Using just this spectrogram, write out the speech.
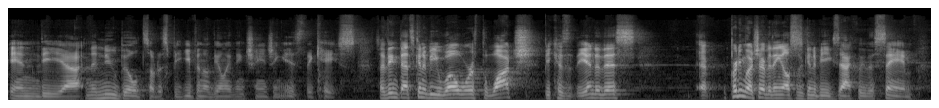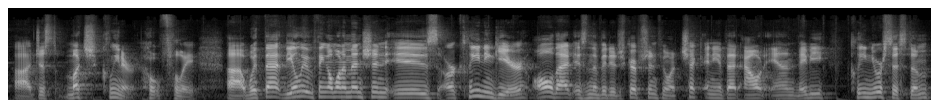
in the, uh, in the new build, so to speak, even though the only thing changing is the case. So I think that's gonna be well worth the watch because at the end of this, pretty much everything else is going to be exactly the same, uh, just much cleaner, hopefully. Uh, with that, the only other thing I want to mention is our cleaning gear. All that is in the video description if you want to check any of that out and maybe clean your system.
